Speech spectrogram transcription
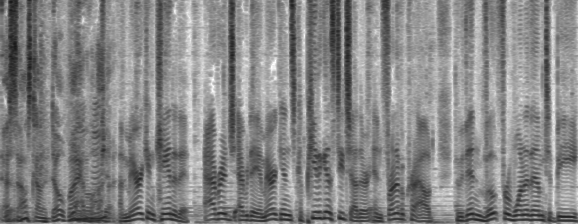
That sounds kind of dope. I ain't gonna lie. American candidate. Average everyday Americans compete against each other in front of a crowd who then vote for one of them to be,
